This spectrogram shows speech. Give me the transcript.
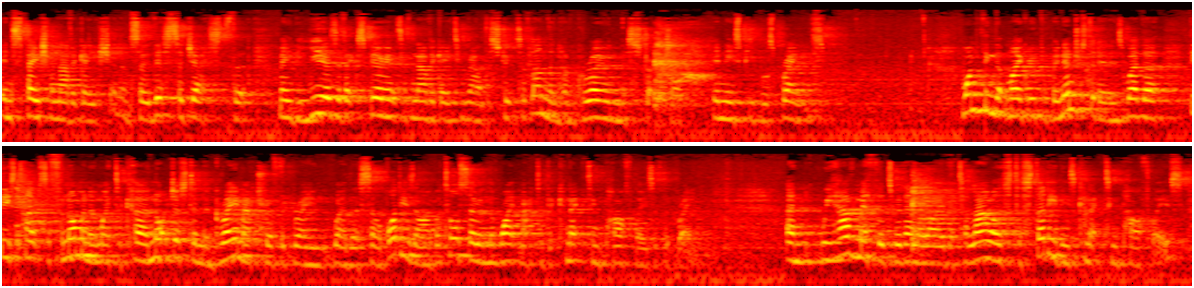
in spatial navigation. And so this suggests that maybe years of experience of navigating around the streets of London have grown this structure in these people's brains. One thing that my group have been interested in is whether these types of phenomena might occur not just in the grey matter of the brain where the cell bodies are, but also in the white matter, the connecting pathways of the brain. And we have methods with MRI that allow us to study these connecting pathways.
